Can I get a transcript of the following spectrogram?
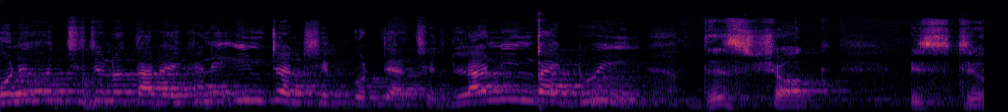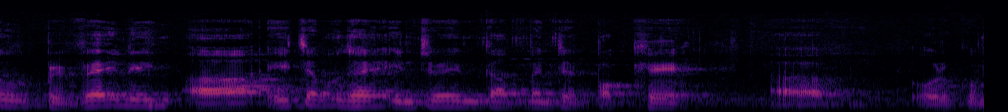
মনে হচ্ছে যেন তারা এখানে ইন্টার্নশিপ করতে আছেন learning by doing this shock is prevailing. Uh, এটা বোধ হয় ইন্টারিম গভর্নমেন্টের পক্ষে ওরকম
